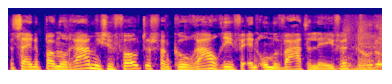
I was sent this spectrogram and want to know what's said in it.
Dat zijn de panoramische foto's van koraalriffen en onderwaterleven. Go to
